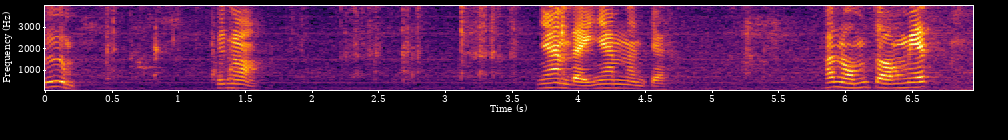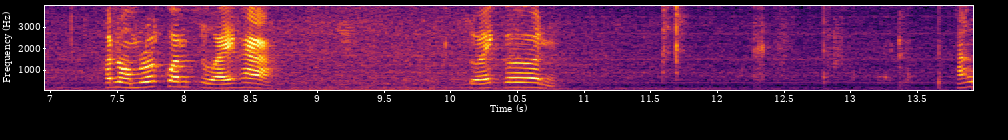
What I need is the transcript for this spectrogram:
ลืมพี่น้องย่ามใดย่ามนั่นจ้ะ ขนมสองเม็ด ขนมลดความสวยค่ะ สวยเกิน ทั้ง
